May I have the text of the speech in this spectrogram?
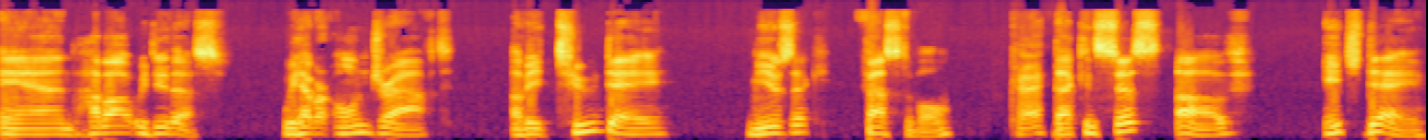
and how about we do this we have our own draft of a two day music festival Okay. that consists of each day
